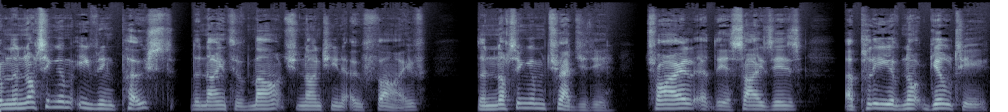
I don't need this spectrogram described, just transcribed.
From the Nottingham Evening Post, the 9th of March 1905, The Nottingham Tragedy, Trial at the Assizes, a plea of not guilty,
